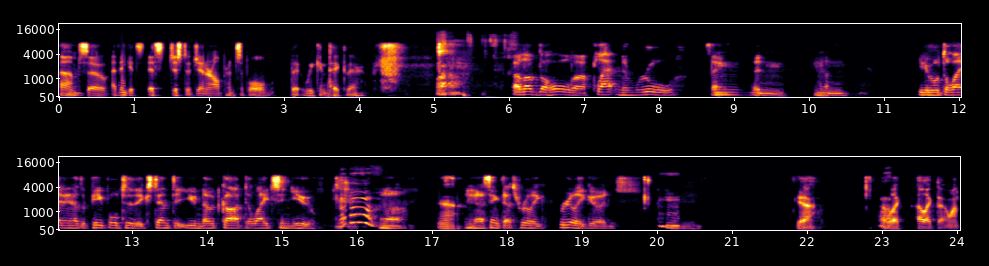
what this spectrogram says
Um, Mm. So I think it's it's just a general principle that we can take there. Wow. I love the whole uh, platinum rule thing. That Mm. you, know, you will delight in other people to the extent that you note God delights in you. Uh, Yeah. yeah, I think that's really, really good. Yeah. I like I like that one.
